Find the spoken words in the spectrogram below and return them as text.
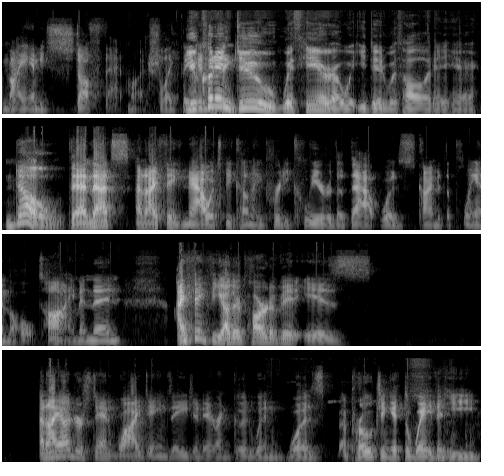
Miami stuff that much. Like you couldn't think... do with Herro what you did with Holiday here. No, then that's and I think now it's becoming pretty clear that that was kind of the plan the whole time. And then I think the other part of it is, and I understand why Dame's agent Aaron Goodwin was approaching it the way that he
